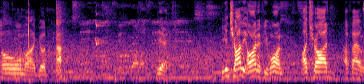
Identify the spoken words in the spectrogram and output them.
Oh my god. Huh? Yeah. You can try the iron if you want. I tried, I failed.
